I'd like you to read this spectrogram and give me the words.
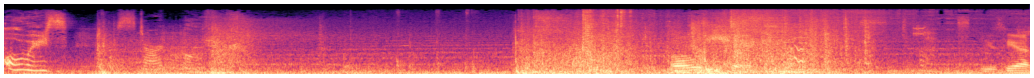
always start over. Oh shit. He's here.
